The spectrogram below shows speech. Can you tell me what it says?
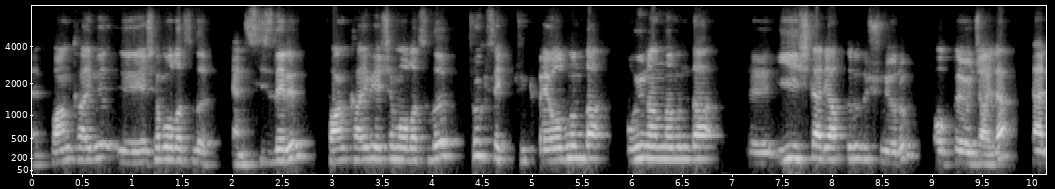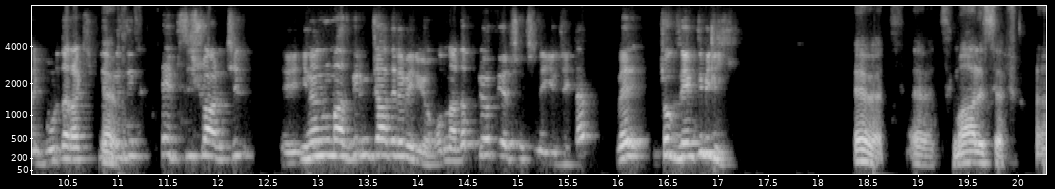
yani puan kaybı e, yaşama olasılığı yani sizlerin puan kaybı yaşama olasılığı çok yüksek. Çünkü Beyoğlu'nun da oyun anlamında e, iyi işler yaptığını düşünüyorum Oktay Hoca'yla. Yani burada rakiplerinizin hepsi şu an için e, inanılmaz bir mücadele veriyor. Onlar da playoff yarışının içine girecekler ve çok zevkli bir lig. Evet, evet maalesef.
